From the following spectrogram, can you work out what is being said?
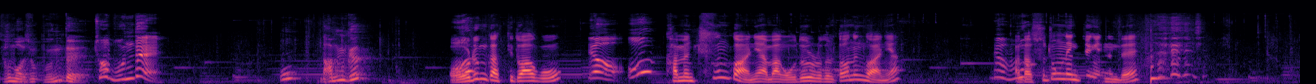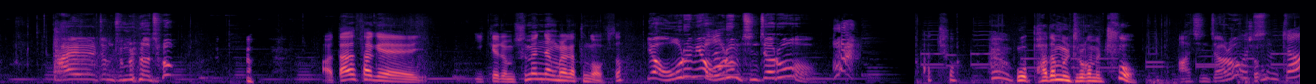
잠깐만 저 뭔데? 저거 뭔데? 어? 남극? 얼음 같기도 하고 야 어? 가면 추운 거 아니야? 막 오돌오돌 떠는 거 아니야? 야 아, 뭐? 나 수족냉증 있는데. 발 좀 주물러줘? 아 따뜻하게 있게 좀 수면 양말 같은 거 없어? 야 얼음이야 얼음 진짜로 아 추워. 오 바닷물 들어가면 추워. 아 진짜로? 어 진짜?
